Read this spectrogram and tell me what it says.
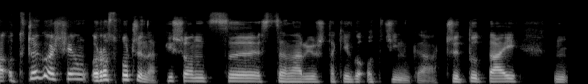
A od czego się rozpoczyna, pisząc y, scenariusz takiego odcinka? Czy tutaj mm,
